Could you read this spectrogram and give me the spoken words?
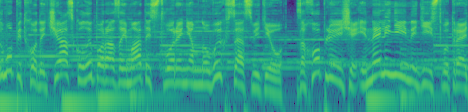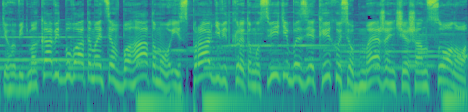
тому підходить час, коли пора займатися створенням нових всесвітів. Захоплююче і нелінійне дійство третього відьмака відбуватиметься в багатому і справді відкритому світі без якихось обмежень чи шансону.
